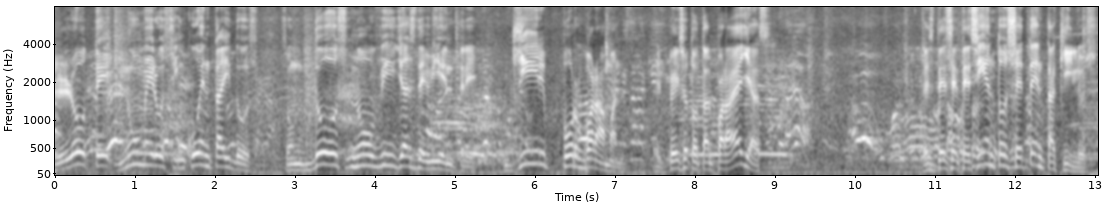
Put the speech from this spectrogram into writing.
Lote número 52. Son dos novillas de vientre. Gir por Brahman. El peso total para ellas es de 770 kilos.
